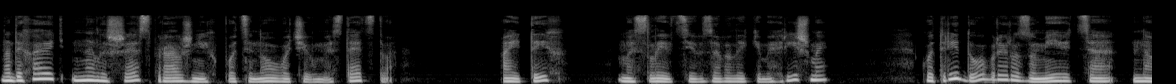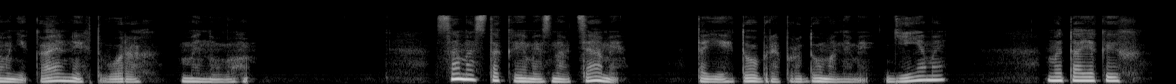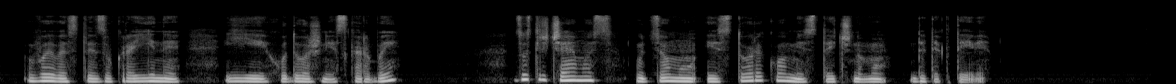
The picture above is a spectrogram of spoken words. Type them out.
надихають не лише справжніх поціновувачів мистецтва, а й тих мисливців за великими грішми, котрі добре розуміються на унікальних творах минулого. Саме з такими знавцями та їх добре продуманими діями, мета яких вивести з України її художні скарби, зустрічаємось у цьому історико-містичному детективі.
